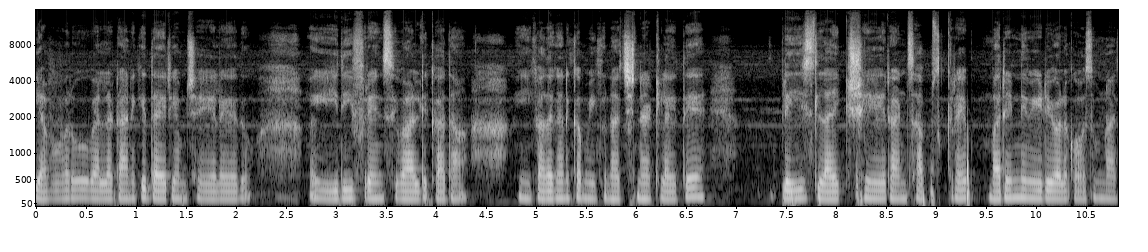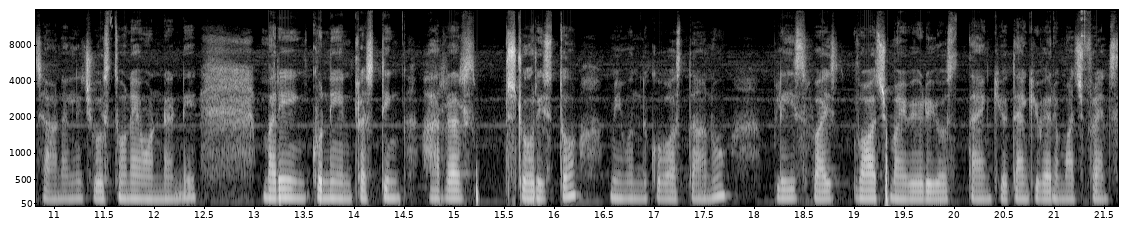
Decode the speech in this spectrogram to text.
ఎవరు వెళ్ళడానికి ధైర్యం చేయలేదు. ఇది ఫ్రెండ్స్ ఇవాళ కథ. ఈ కథ కనుక మీకు నచ్చినట్లయితే please like share and subscribe మరిన్ని వీడియోల కోసం నా ఛానల్ని చూస్తూనే ఉండండి. మరి ఇంకొన్ని ఇంట్రెస్టింగ్ హర్రర్ స్టోరీస్తో మీ ముందుకు వస్తాను. Please watch my videos thank you thank you very much friends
